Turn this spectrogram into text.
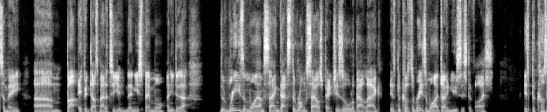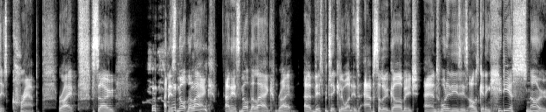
to me. Um, but if it does matter to you, then you spend more and you do that. The reason why I'm saying that's the wrong sales pitch is all about lag is because the reason why I don't use this device it's because it's crap, right? So, and it's not the lag. And it's not the lag, right? Uh, this particular one is absolute garbage. And what it is, is I was getting hideous snow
